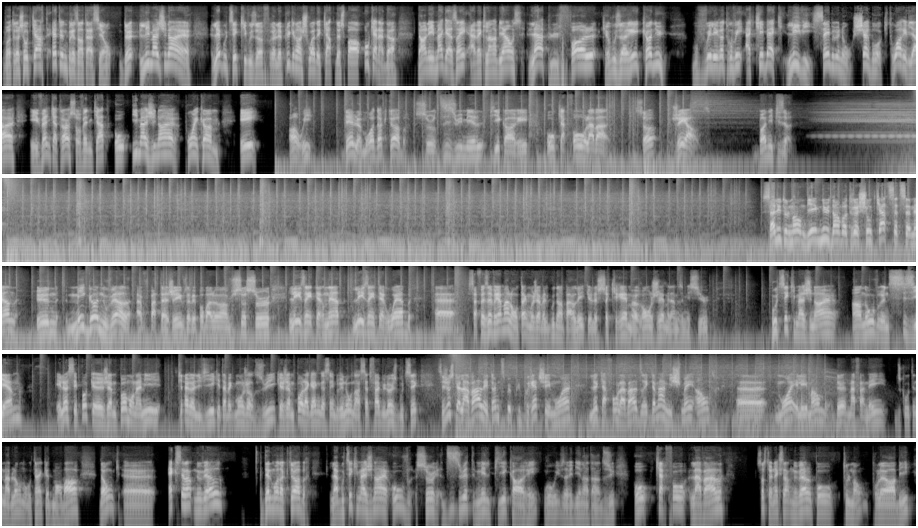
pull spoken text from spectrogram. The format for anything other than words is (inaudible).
Votre show de cartes est une présentation de l'Imaginaire, les boutiques qui vous offrent le plus grand choix de cartes de sport au Canada, dans les magasins avec l'ambiance la plus folle que vous aurez connue. Vous pouvez les retrouver à Québec, Lévis, Saint-Bruno, Sherbrooke, Trois-Rivières et 24 heures sur 24 au imaginaire.com. Et, ah oui, dès le mois d'octobre, sur 18 000 pieds carrés au Carrefour Laval. Ça, j'ai hâte. Bon épisode. Salut tout le monde, bienvenue dans votre show de cartes cette semaine. Une méga nouvelle à vous partager. Vous avez probablement vu ça sur les internets, les interwebs. Euh, ça faisait vraiment longtemps que moi j'avais le goût d'en parler, que le secret me rongeait, mesdames et messieurs. Boutique imaginaire en ouvre une sixième. Et là, c'est pas que j'aime pas mon ami Pierre-Olivier qui est avec moi aujourd'hui, que j'aime pas la gang de Saint-Bruno dans cette fabuleuse boutique. C'est juste que Laval est un petit peu plus près de chez moi, le Carrefour Laval, directement à mi-chemin entre euh, moi et les membres de ma famille, du côté de ma blonde autant que de mon bar. Donc, euh, excellente nouvelle. Dès le mois d'octobre, la boutique imaginaire ouvre sur 18 000 pieds carrés. Oui, oui, vous avez bien entendu. Au Carrefour Laval. Ça, c'est une excellente nouvelle pour tout le monde, pour le hobby.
